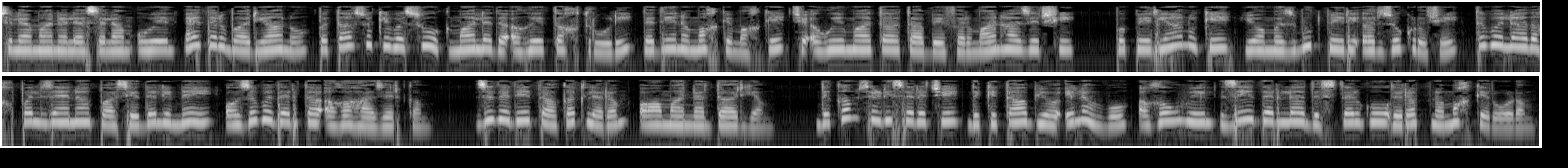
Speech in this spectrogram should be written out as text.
سليمان عليه السلام وویل اے درباریانو په تاسو کې وسوک مال د هغه تخت وروړي د دینه مخکې مخکې چې هغه ماته تابع فرمان حاضر شي په پیریانو کې یو مضبوط پیری ارزو کړو چې ته بل د خپل ځای نه پاسېدل نه او زه به درته هغه حاضر کم زه د دې طاقت لرم او امانتدار یم د کم سړي سره چې د کتاب یو علم وو هغه ویل زه درله د سترګو د رب نه مخکې وروړم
